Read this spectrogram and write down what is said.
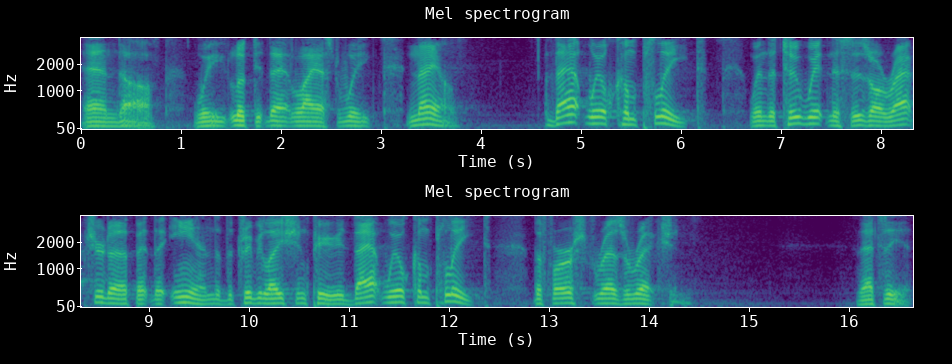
And uh, we looked at that last week. Now, that will complete when the two witnesses are raptured up at the end of the tribulation period. That will complete the first resurrection. That's it.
